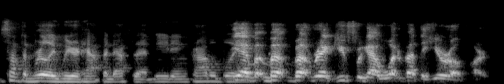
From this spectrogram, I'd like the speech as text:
something really weird happened after that meeting, probably. Yeah, but but but Rick, you forgot what about the hero part?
